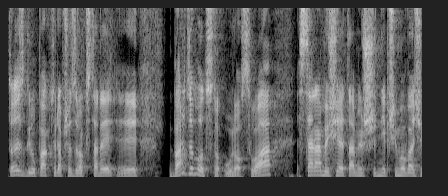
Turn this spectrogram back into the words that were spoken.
to jest grupa, która przez rok stary y, bardzo mocno urosła. Staramy się tam już nie przyjmować.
